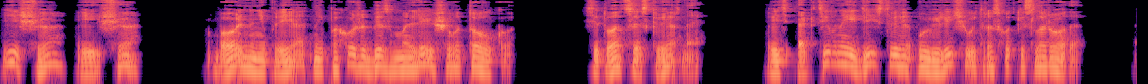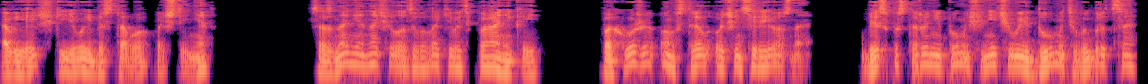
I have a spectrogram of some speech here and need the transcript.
еще и еще. Больно неприятно и, похоже, без малейшего толку. Ситуация скверная. Ведь активные действия увеличивают расход кислорода, а в ящике его и без того почти нет. Сознание начало заволакивать паникой. Похоже, он встрял очень серьезно. Без посторонней помощи нечего и думать выбраться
